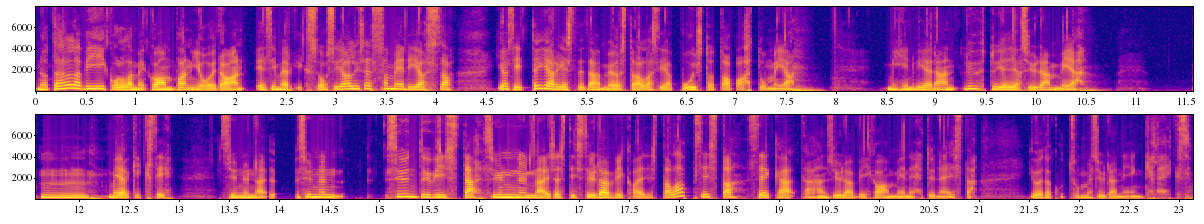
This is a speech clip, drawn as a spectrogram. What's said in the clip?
No tällä viikolla me kampanjoidaan esimerkiksi sosiaalisessa mediassa ja sitten järjestetään myös tällaisia puistotapahtumia, mihin viedään lyhtyjä ja sydämiä mm, merkiksi synnynnä, synnyn, syntyvistä synnynnäisesti sydänvikaisista lapsista sekä tähän sydänvikaan menehtyneistä, joita kutsumme sydänenkeleiksi.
